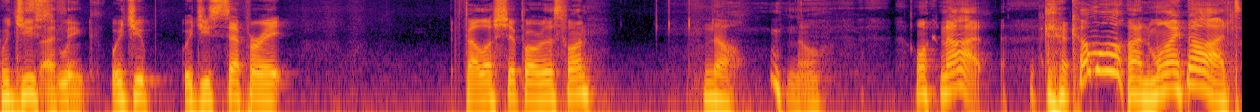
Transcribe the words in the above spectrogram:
Would you? I think Would you? Would you separate fellowship over this one? no. no. Why not? Come on, why not?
